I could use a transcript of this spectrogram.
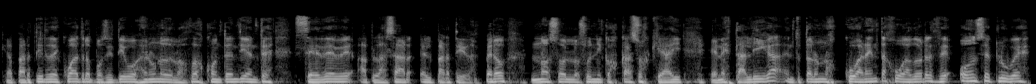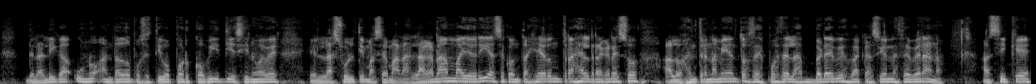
que a partir de cuatro positivos en uno de los dos contendientes se debe aplazar el partido. Pero no son los únicos casos que hay en esta liga. En total unos 40 jugadores de 11 clubes de la Liga 1 han dado positivo por COVID-19 en las últimas semanas. La gran mayoría se contagiaron tras el regreso a los entrenamientos después de las breves vacaciones de verano. Así que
